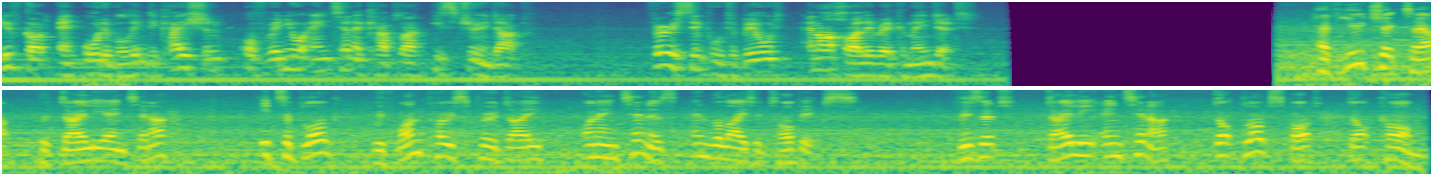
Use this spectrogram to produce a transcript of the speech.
you've got an audible indication of when your antenna coupler is tuned up. Very simple to build and I highly recommend it. Have you checked out the Daily Antenna? It's a blog with one post per day on antennas and related topics. Visit dailyantenna.blogspot.com.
